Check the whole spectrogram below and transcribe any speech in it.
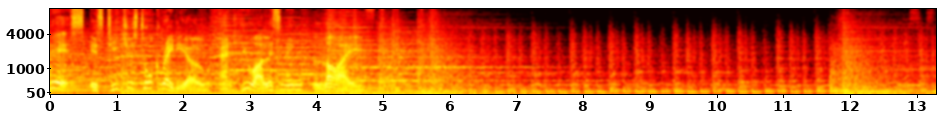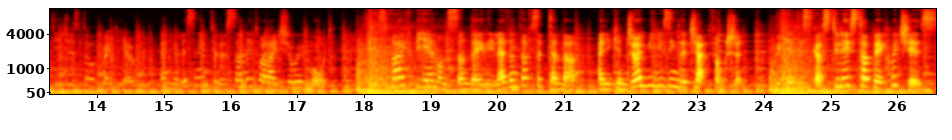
This is Teachers Talk Radio, and you are listening live. This is Teachers Talk Radio, and you're listening to the Sunday Twilight Show with Maud. It is 5 pm on Sunday, the 11th of September, and you can join me using the chat function. We can discuss today's topic, which is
